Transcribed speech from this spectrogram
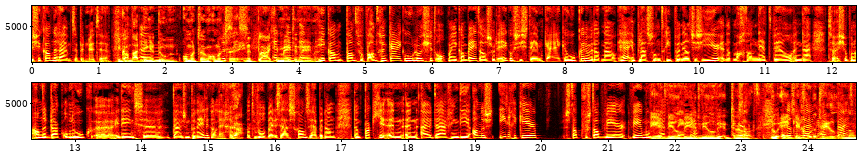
Dus je kan de ruimte benutten. Je kan daar dingen ehm, doen om het, eh, om het eh, in het plaatje mee te nemen. je kan pand voor pand gaan kijken, hoe los je het op. Maar je kan beter als soort ecosysteem kijken. Hoe kunnen we dat nou, hè, in plaats van drie paneeltjes hier... en dat mag dan net wel. En daar, terwijl als je op een ander dak om de hoek uh, ineens uh, duizend panelen kan leggen... wat we bijvoorbeeld bij de Zaanse hebben... dan, dan pak je een, een uitdaging die je anders iedere keer stap voor stap weer, weer moet weer het wiel, weer het wiel. Weer, terwijl, doe één keer goed het wiel. En dan,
